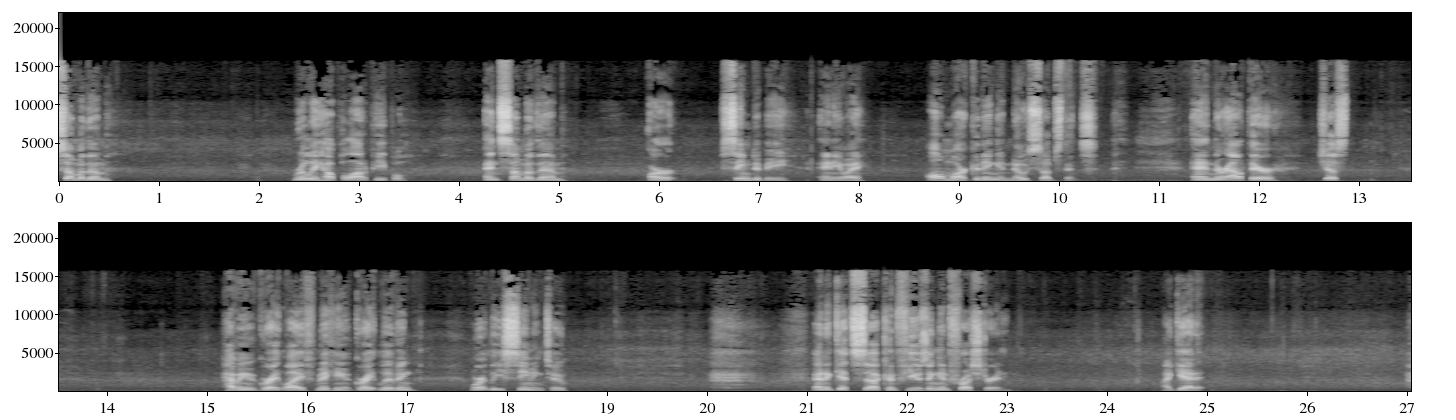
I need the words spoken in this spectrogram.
some of them really help a lot of people, and some of them are, seem to be, anyway, all marketing and no substance. And they're out there just having a great life, making a great living, or at least seeming to. And it gets uh, confusing and frustrating. I get it.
